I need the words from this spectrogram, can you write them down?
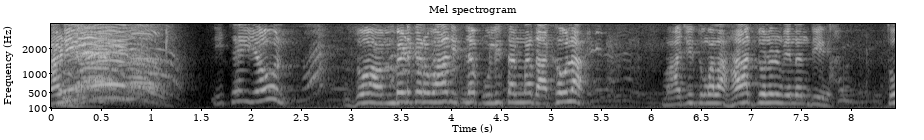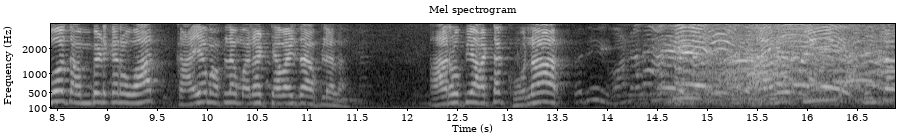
आणि इथे येऊन जो आंबेडकरवाद इथल्या पोलिसांना दाखवला माझी तुम्हाला हात जोडून विनंती आहे. तोच आंबेडकरवाद कायम आपल्या मनात ठेवायचा आहे आपल्याला. आरोपी अटक होणार. आरोपी तुमच्या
